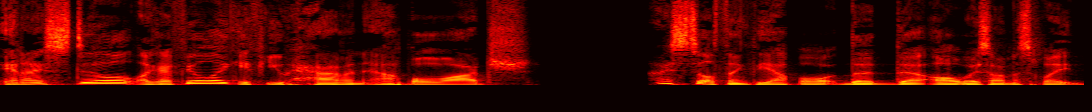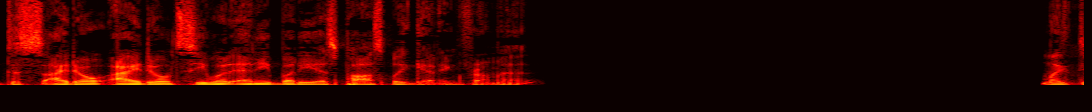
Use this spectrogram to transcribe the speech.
And I still like I feel like if you have an Apple Watch, I still think the Apple the the always on display. This I don't I don't see what anybody is possibly getting from it. Like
